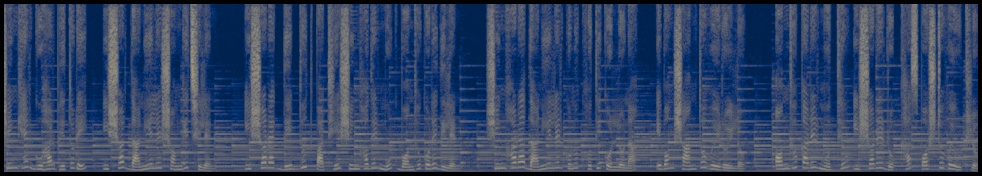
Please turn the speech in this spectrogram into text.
সিংহের গুহার ভেতরে ঈশ্বর দানিয়েলের সঙ্গে ছিলেন। ঈশ্বর এক দেবদূত পাঠিয়ে সিংহদের মুখ বন্ধ করে দিলেন। সিংহরা দানিয়েলের কোনো ক্ষতি করল না এবং শান্ত হয়ে রইল। অন্ধকারের মধ্যেও ঈশ্বরের রক্ষা স্পষ্ট হয়ে উঠল।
